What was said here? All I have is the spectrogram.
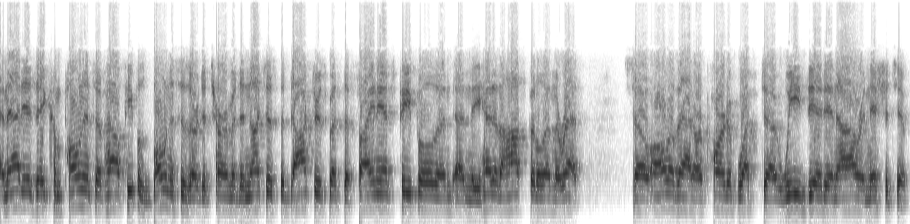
and that is a component of how people's bonuses are determined, and not just the doctors, but the finance people and, and the head of the hospital and the rest. So all of that are part of what uh, we did in our initiative.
